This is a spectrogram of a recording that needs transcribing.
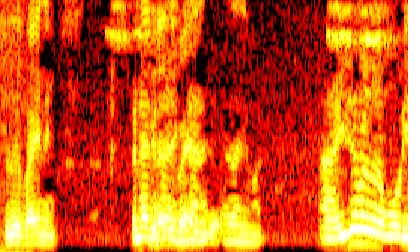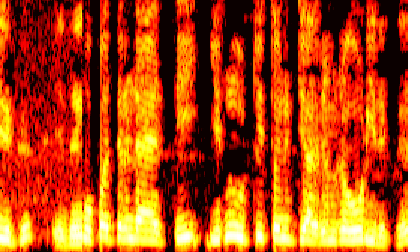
இது பதினஞ்சு. ரெண்டாயிரத்தி பதினஞ்சு இது தூரம் ஓடி இருக்கு. இது முப்பத்தி ரெண்டாயிரத்தி இருநூற்றி தொண்ணூற்றி ஆறு கிலோமீட்டர் ஓடி இருக்கு.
